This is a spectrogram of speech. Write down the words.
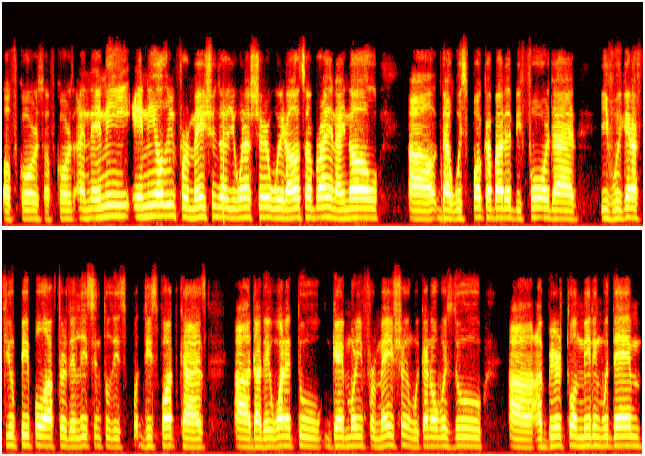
Of course, of course. And any any other information that you want to share with us, Brian? I know uh, that we spoke about it before that if we get a few people after they listen to this this podcast, uh, that they wanted to get more information, we can always do uh, a virtual meeting with them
